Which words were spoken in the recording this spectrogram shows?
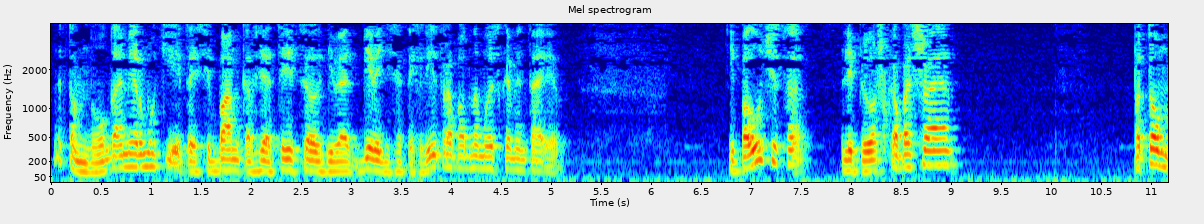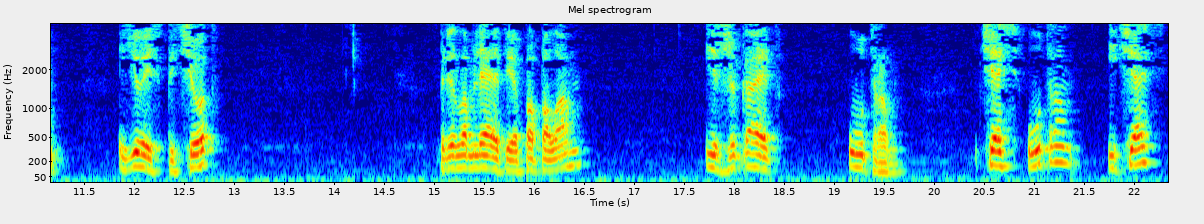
Это много амер муки. Это если банка взять 3,9 литра по одному из комментариев. И получится лепешка большая. Потом ее испечет, преломляет ее пополам и сжигает утром. Часть утром и часть,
